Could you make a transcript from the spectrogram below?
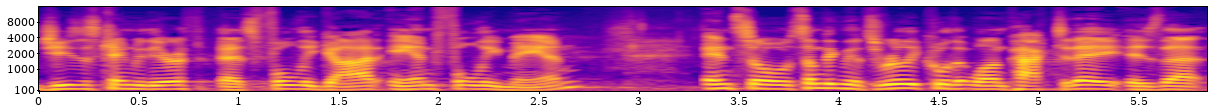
Jesus came to the earth as fully God and fully man. And so something that's really cool that we'll unpack today is that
